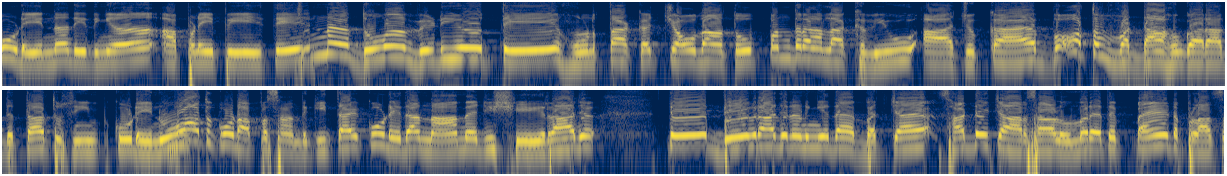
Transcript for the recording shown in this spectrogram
ਘੋੜੇ ਇਹਨਾਂ ਦੇ ਦੀਆਂ, ਆਪਣੇ ਪੇਜ ਤੇ। ਜਿਨ੍ਹਾਂ ਦੋਵਾਂ ਵੀਡੀਓ ਤੇ ਹੁਣ ਤੱਕ 14 ਤੋਂ 15 ਲੱਖ ਵਿਊ ਆ ਚੁੱਕਾ ਹੈ, ਬਹੁਤ ਵੱਡਾ ਹੁੰਗਾਰਾ ਦਿੱਤਾ ਤੁਸੀਂ ਘੋੜੇ ਨੂੰ। ਬਹੁਤ ਘੋੜਾ ਪਸੰਦ ਕੀਤਾ ਹੈ। ਘੋੜੇ ਦਾ ਨਾਮ ਹੈ ਜੀ ਸ਼ੇਰ ਰਾਜ ਤੇ ਦੇਵਰਾਜ ਰਣੀਏ ਦਾ ਬੱਚਾ ਹੈ 4.5 ਸਾਲ ਉਮਰ ਹੈ ਤੇ 65 ਪਲੱਸ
